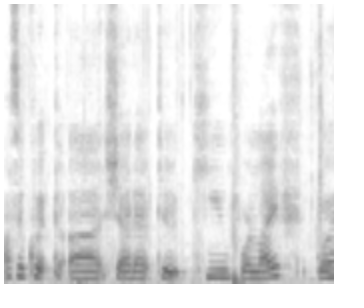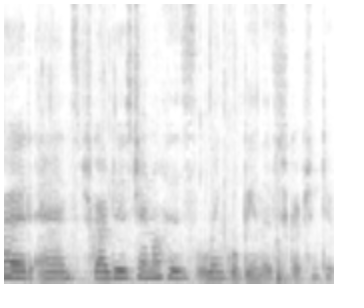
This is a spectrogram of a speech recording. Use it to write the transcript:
also, quick uh, shout out to Cube for Life. Go ahead and subscribe to his channel. His link will be in the description too.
